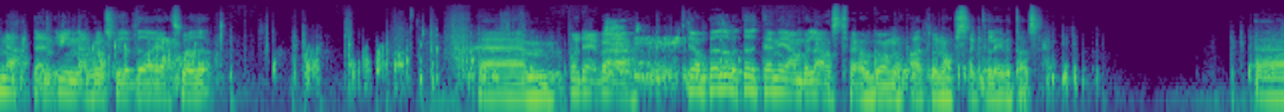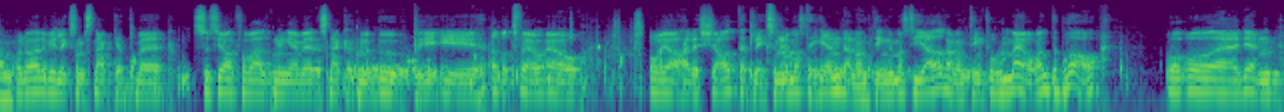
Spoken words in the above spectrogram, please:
natten innan hon skulle börja sjuan. Um, ehm, och det var... Jag har burit ut henne i ambulans två gånger för att hon har försökt ta livet av sig. Um, och då hade vi liksom snackat med socialförvaltningen, vi hade snackat med BUP i, i över två år. Och jag hade tjatat liksom, det måste hända någonting, vi måste göra någonting för hon mår inte bra. Och, och eh, den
